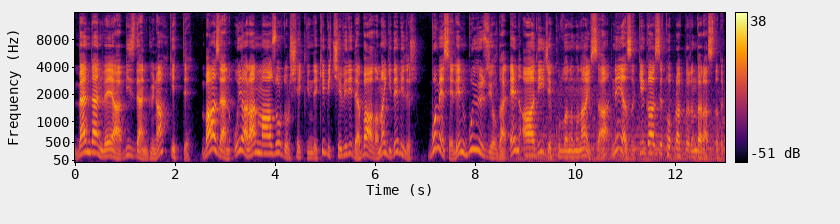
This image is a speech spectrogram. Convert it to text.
benden veya bizden günah gitti. Bazen uyaran mazurdur şeklindeki bir çeviri de bağlama gidebilir. Bu meselin bu yüzyılda en adice kullanımına ise ne yazık ki Gazze topraklarında rastladık.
